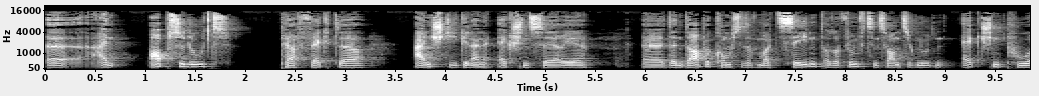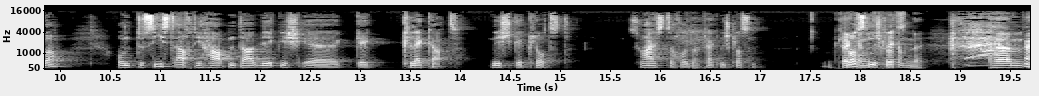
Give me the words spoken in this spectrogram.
äh, ein absolut perfekter Einstieg in eine Actionserie. Äh, denn da bekommst du jetzt einfach mal 10 oder 15, 20 Minuten Action pur. Und du siehst auch, die haben da wirklich äh, gekleckert, nicht geklotzt. So heißt doch, oder? Kleck nicht klotzen. Kleckern, Klotzen, nicht klotzen, ne. ähm,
